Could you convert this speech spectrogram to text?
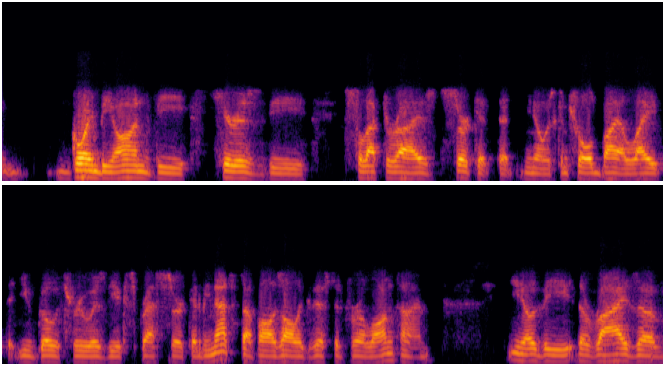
uh, going beyond the here is the selectorized circuit that you know is controlled by a light that you go through as the express circuit. I mean that stuff all has all existed for a long time. You know the the rise of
